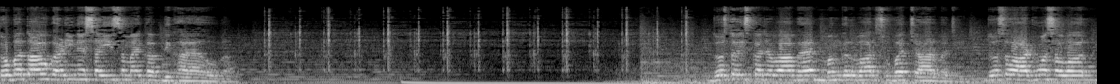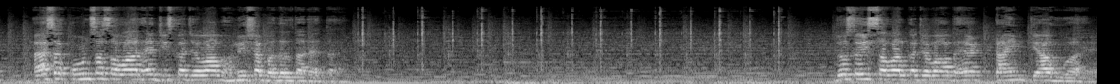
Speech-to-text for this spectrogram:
तो बताओ, घड़ी ने सही समय कब दिखाया होगा? दोस्तों, इसका जवाब है मंगलवार सुबह चार बजे। दोस्तों, आठवां सवाल। ऐसा कौन सा सवाल है जिसका जवाब हमेशा बदलता रहता है? दोस्तों, इस सवाल का जवाब है टाइम क्या हुआ है?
